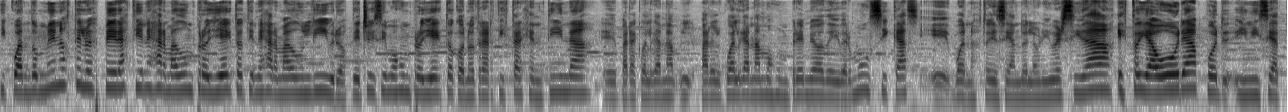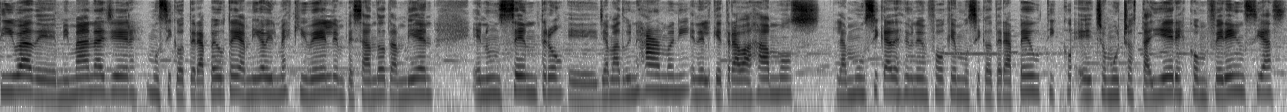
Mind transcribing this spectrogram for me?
y cuando menos te lo esperas tienes armado un proyecto, tienes armado un libro. De hecho hicimos un proyecto con otra artista argentina eh, para, para, el cual ganamos un premio de Ibermúsicas. Eh, bueno, estoy enseñando en la universidad. Estoy ahora por iniciativa de mi manager, musicoterapeuta y amiga Vilma Esquivel, empezando también en un centro eh, llamado In Harmony, en el que trabajamos la música desde un enfoque musicoterapéutico. He hecho muchos talleres, conferencias,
